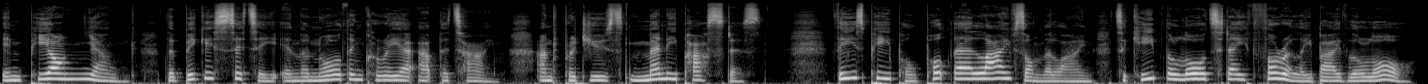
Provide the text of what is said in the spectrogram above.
in Pyongyang, the biggest city in the northern Korea at the time, and produced many pastors. These people put their lives on the line to keep the Lord's Day thoroughly by the law.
